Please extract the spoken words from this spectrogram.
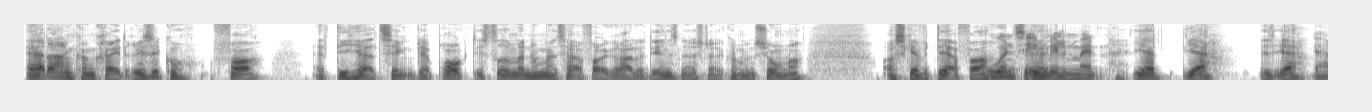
er der en konkret risiko for at de her ting bliver brugt i strid med den humanitære folkeret og de internationale konventioner, og skal vi derfor... Uanset øh, mellemmand. Ja, ja, ja, ja.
